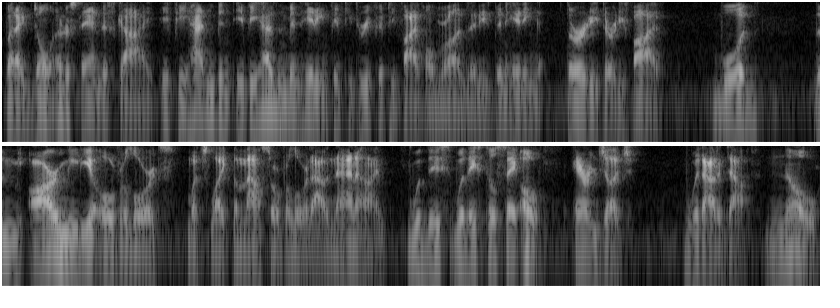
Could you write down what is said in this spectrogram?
but I don't understand this guy. If he hadn't been if he hasn't been hitting 53 55 home runs and he's been hitting 30 35, would the our media overlords, much like the mouse overlord out in Anaheim, would this would they still say, "Oh, Aaron Judge," without a doubt? No.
